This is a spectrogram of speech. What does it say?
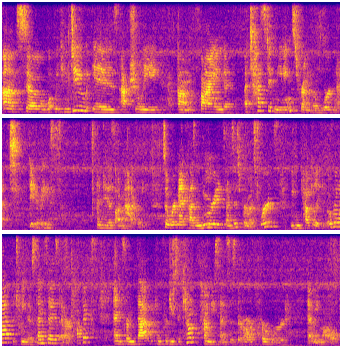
Um, so what we can do is actually um, find attested meanings from the WordNet database and do this automatically. So WordNet has enumerated senses for most words. We can calculate the overlap between those senses and our topics, and from that we can produce a count of how many senses there are per word that we modeled.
